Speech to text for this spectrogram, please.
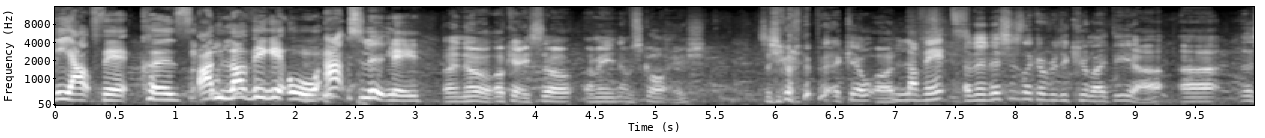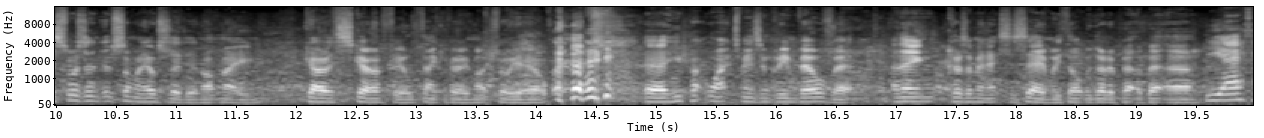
the outfit? Because I'm loving it all. Absolutely. I know. Okay, so I mean, I'm Scottish, so you got to put a kilt on. Love it. And then this is like a really cool idea. Uh, this wasn't someone else's idea, not mine. Gareth Scarfield, thank you very much for all your help. uh, he whacked me in some green velvet, and then because I'm in XSM, we thought we'd got to put a bit of Yes.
